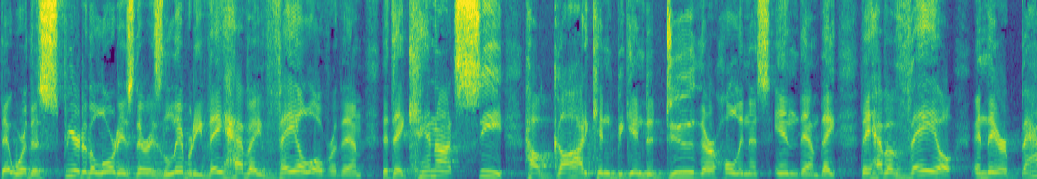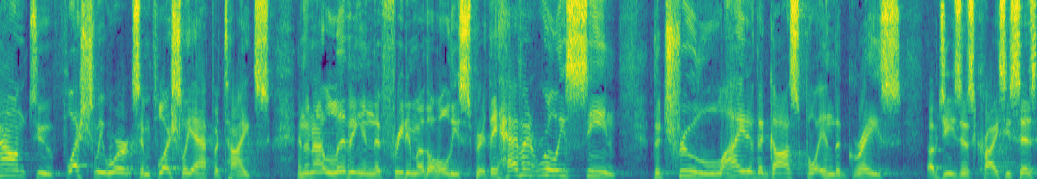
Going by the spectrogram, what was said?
that where the Spirit of the Lord is, there is liberty. They have a veil over them that they cannot see how God can begin to do their holiness in them. They, they have a veil and they are bound to fleshly works and fleshly appetites, and they're not living in the freedom of the Holy Spirit. They haven't really seen the true light of the gospel in the grace of Jesus Christ. He says,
